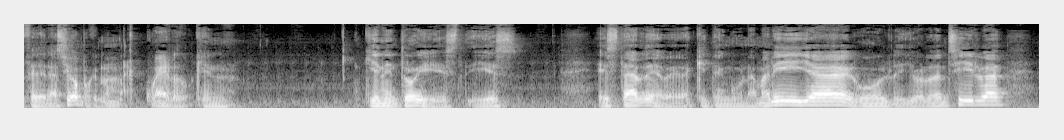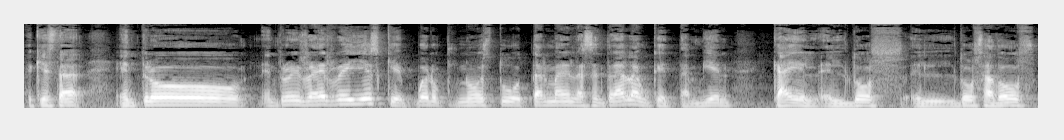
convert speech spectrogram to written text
federación porque no me acuerdo quién, quién entró y es es tarde. A ver, aquí tengo una amarilla, el gol de Jordan Silva. Aquí está. Entró, entró Israel Reyes, que bueno, pues no estuvo tan mal en la central, aunque también cae el, el 2 el 2 a 2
